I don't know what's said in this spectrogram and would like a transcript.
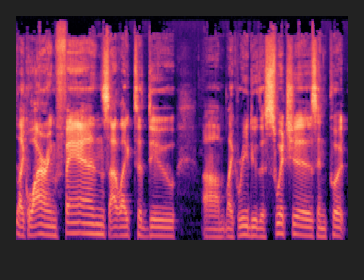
like wiring fans. I like to do um, like redo the switches and put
